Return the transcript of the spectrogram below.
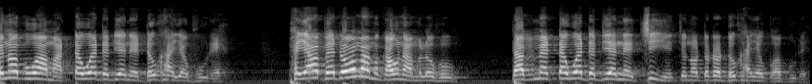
ကျွန်တော်ဘဝမှာတဝက်တစ်ပြက်နဲ့ဒုက္ခရောက်ဖူးတယ်ဖះဘယ်တော့မှမကောင်းတာမလုပ်ဘူးဒါပေမဲ့တဝက်တစ်ပြက်နဲ့ကြည့်ရင်ကျွန်တော်တော်တော်ဒုက္ခရောက်သွားဘူးတယ်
